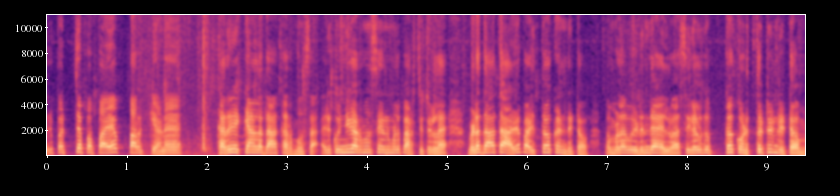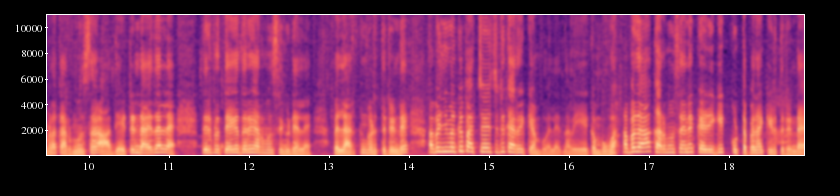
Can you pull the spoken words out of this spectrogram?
ഒരു പച്ച പപ്പായ പറിക്കുകയാണ് കറി വെക്കാനുള്ളത് ആ കർമ്മൂസ ഒരു കുഞ്ഞു കർമ്മൂസയാണ് നമ്മൾ പറിച്ചിട്ടുള്ളത് ഇവിടെ ദാ താഴെ പഴുത്തൊക്കെ ഉണ്ട് കേട്ടോ നമ്മളെ വീടിന്റെ അയൽവാസികൾക്കൊക്കെ കൊടുത്തിട്ടുണ്ട് കേട്ടോ നമ്മളെ കർമ്മൂസ ആദ്യമായിട്ടുണ്ടായതല്ലേ ഇതൊരു പ്രത്യേക തരം കർമ്മൂസയും കൂടി അല്ലേ അപ്പോൾ എല്ലാവർക്കും കൊടുത്തിട്ടുണ്ട്. അപ്പോൾ നമുക്ക് പച്ച വെച്ചിട്ട് കറി വെക്കാൻ പോകല്ലേ എന്നാൽ വേഗം പോവാം. അപ്പോൾ ആ കർമ്മൂസേനെ കഴുകി കുട്ടപ്പനാക്കി എടുത്തിട്ടുണ്ട്.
